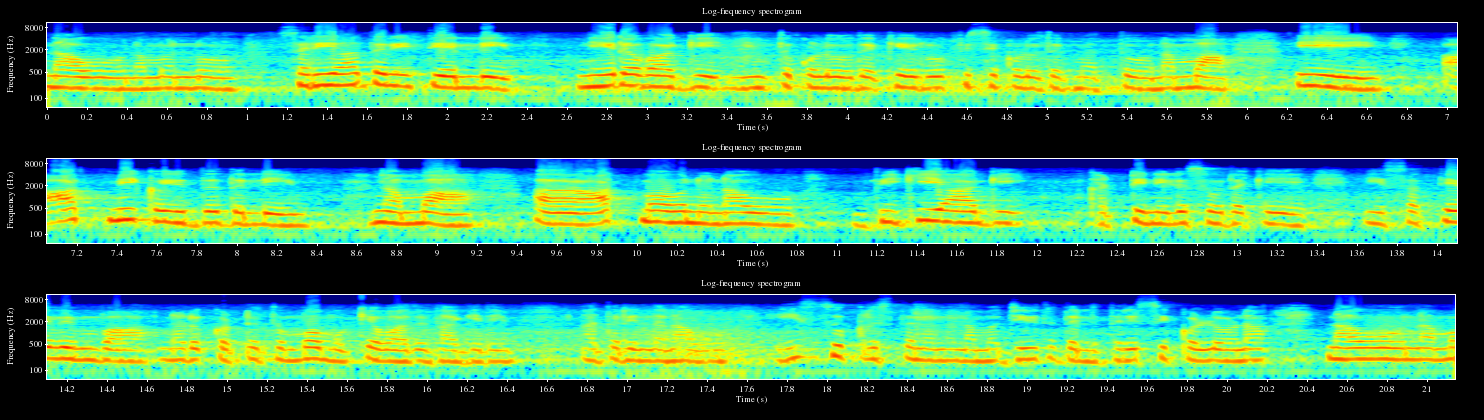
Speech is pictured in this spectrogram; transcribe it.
ನಾವು ನಮ್ಮನ್ನು ಸರಿಯಾದ ರೀತಿಯಲ್ಲಿ ನೇರವಾಗಿ ನಿಂತುಕೊಳ್ಳುವುದಕ್ಕೆ, ರೂಪಿಸಿಕೊಳ್ಳುವುದಕ್ಕೆ ಮತ್ತು ನಮ್ಮ ಈ ಆತ್ಮೀಕ ಯುದ್ಧದಲ್ಲಿ ನಮ್ಮ ಆತ್ಮವನ್ನು ನಾವು ಬಿಗಿಯಾಗಿ ಕಟ್ಟಿ ನಿಲ್ಲಿಸುವುದಕ್ಕೆ ಈ ಸತ್ಯವೆಂಬ ನಡುಕಟ್ಟು ತುಂಬ ಮುಖ್ಯವಾದುದಾಗಿದೆ ಆದ್ದರಿಂದ ನಾವು ಯೇಸು ಕ್ರಿಸ್ತನನ್ನು ನಮ್ಮ ಜೀವಿತದಲ್ಲಿ ಧರಿಸಿಕೊಳ್ಳೋಣ. ನಾವು ನಮ್ಮ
